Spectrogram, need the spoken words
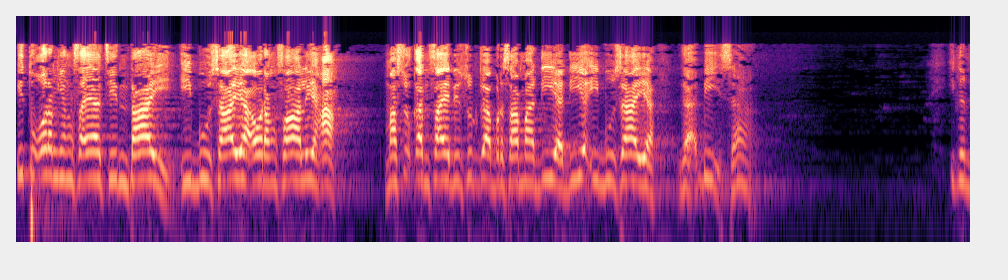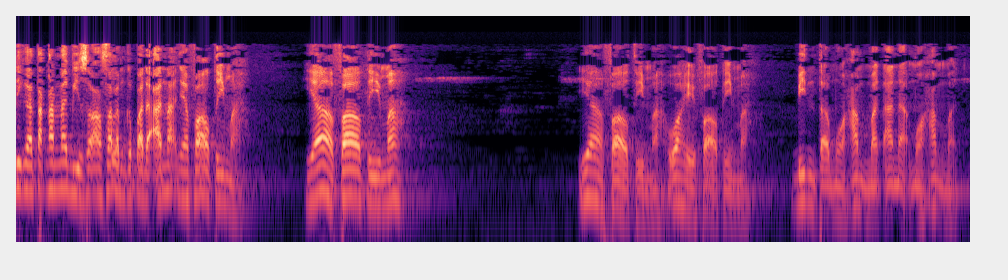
Itu orang yang saya cintai, ibu saya orang salihah. Masukkan saya di surga bersama dia, dia ibu saya. Gak bisa. Itu yang dikatakan Nabi SAW kepada anaknya Fatimah. Ya Fatimah. Ya Fatimah, wahai Fatimah. Binta Muhammad, anak Muhammad.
